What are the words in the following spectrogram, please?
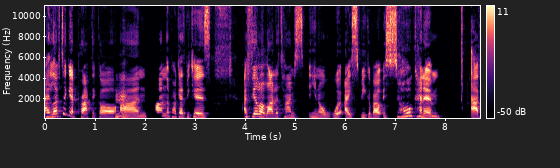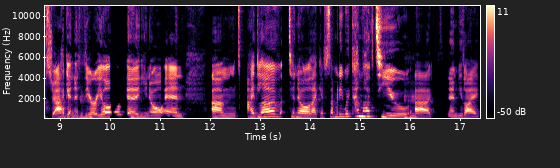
I love to get practical mm. on on the podcast because I feel a lot of times, you know, what I speak about is so kind of abstract and mm-hmm. ethereal, mm-hmm. Uh, you know, and um, I'd love to know, like, if somebody would come up to you mm-hmm. uh, and be like,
